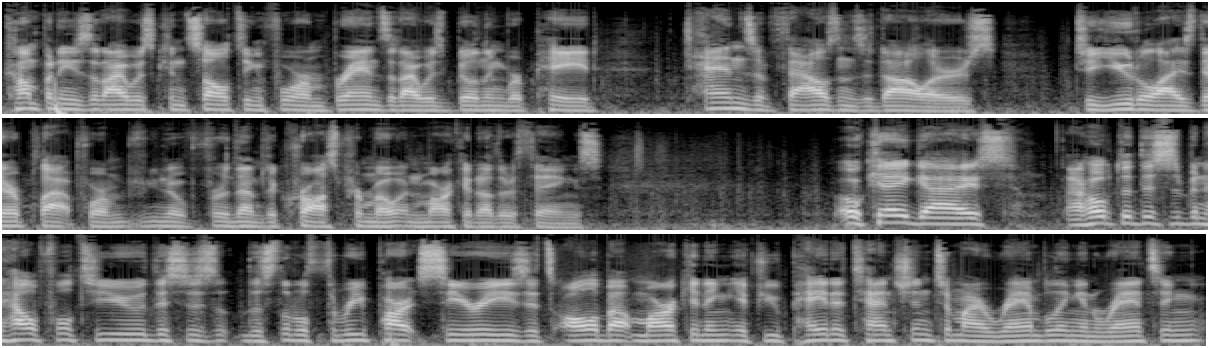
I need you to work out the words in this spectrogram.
companies that I was consulting for and brands that I was building were paid tens of thousands of dollars to utilize their platform, you know, for them to cross promote and market other things. Okay, guys, I hope that this has been helpful to you. This is this little three-part series. It's all about marketing. If you paid attention to my rambling and ranting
